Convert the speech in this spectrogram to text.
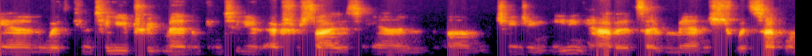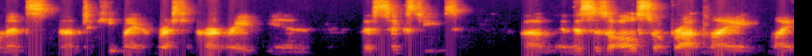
And with continued treatment and continued exercise and um, changing eating habits, I've managed with supplements um, to keep my resting heart rate in the 60s. Um, and this has also brought my, my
